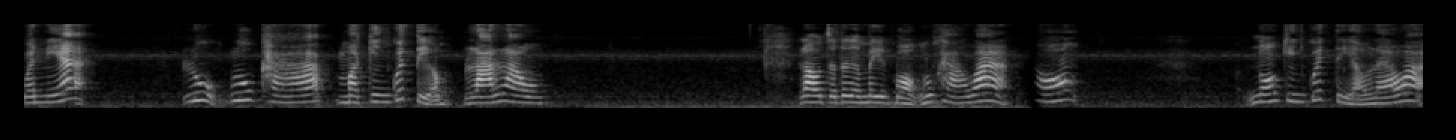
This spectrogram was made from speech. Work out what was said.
วันเนี้ยลูกลูกค้ามากินก๋วยเตี๋ยวร้านเรา เราจะเดินไปบอกลูกค้าว่า น้อง น้องกินก๋วยเตี๋ยวแล้วอะ่ะ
